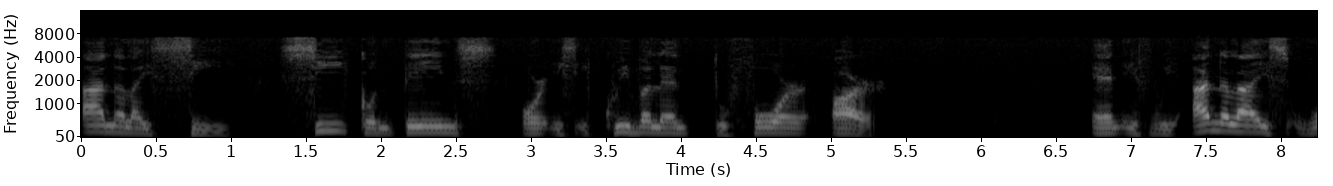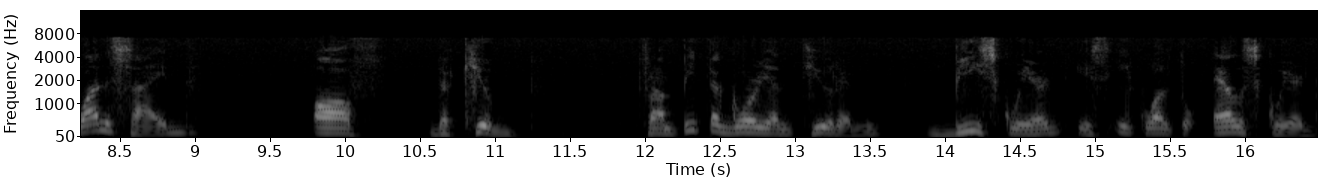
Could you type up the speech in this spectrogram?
analyze c, c contains or is equivalent to 4r and if we analyze one side of the cube from Pythagorean theorem, b squared is equal to l squared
